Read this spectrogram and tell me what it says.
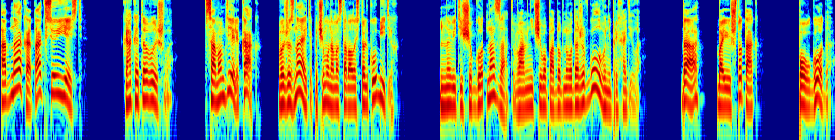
Однако так все и есть. Как это вышло? В самом деле, как? Вы же знаете, почему нам оставалось только убить их. Но ведь еще год назад вам ничего подобного даже в голову не приходило. Да, боюсь, что так. Полгода.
